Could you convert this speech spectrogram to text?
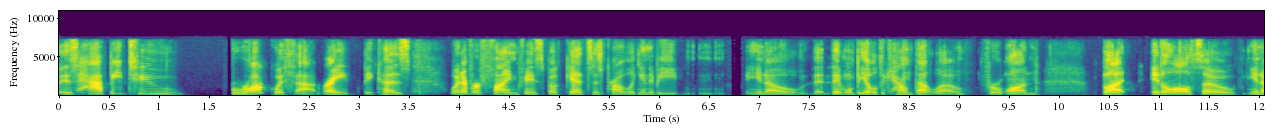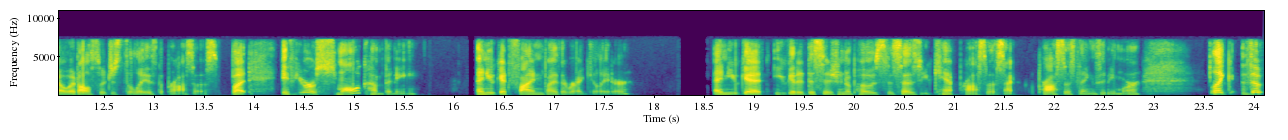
is happy to rock with that, right? Because whatever fine Facebook gets is probably going to be, you know, they won't be able to count that low for one. But it'll also, you know, it also just delays the process. But if you're a small company and you get fined by the regulator. And you get you get a decision opposed that says you can't process process things anymore. Like the,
